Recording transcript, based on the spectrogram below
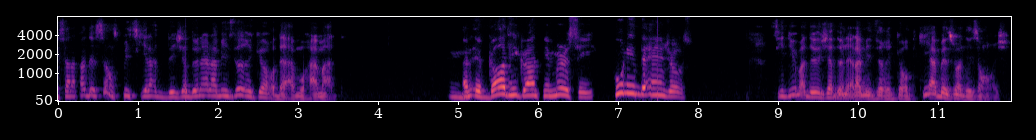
Ça n'a pas de sens, puisqu'il a déjà donné la miséricorde à Muhammad. And if God He grant me mercy, who need the angels? Si Dieu m'a déjà donné la miséricorde, qui a besoin des anges?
